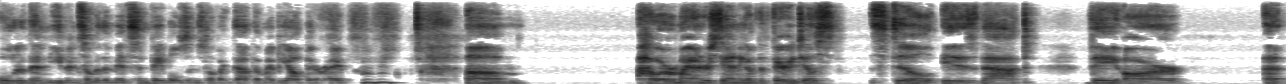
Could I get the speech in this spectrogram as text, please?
older than even some of the myths and fables and stuff like that that might be out there, right? Mhm. Um, however, my understanding of the fairy tales still is that they are uh,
